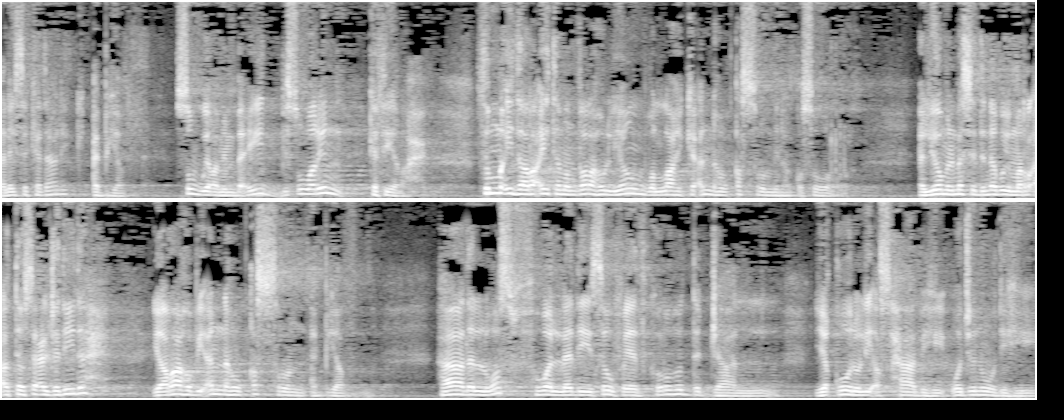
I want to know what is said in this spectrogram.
أليس كذلك؟ أبيض. صور من بعيد بصور كثيرة. ثم إذا رأيت منظره اليوم والله كأنه قصر من القصور. اليوم المسجد النبوي من رأى التوسعة الجديدة يراه بأنه قصر أبيض. هذا الوصف هو الذي سوف يذكره الدجال. يقول لأصحابه وجنوده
